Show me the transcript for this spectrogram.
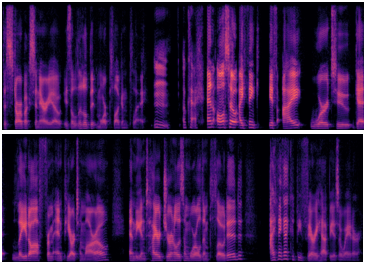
the Starbucks scenario is a little bit more plug and play. Mm, okay. And also, I think if I were to get laid off from NPR tomorrow and the entire journalism world imploded, I think I could be very happy as a waiter.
